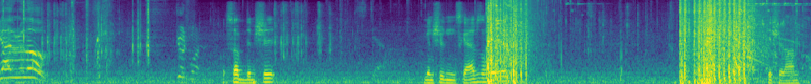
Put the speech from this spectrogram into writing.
Gotta. Good one. What's up, dipshit? Been shooting scabs the whole way? Get shit on.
